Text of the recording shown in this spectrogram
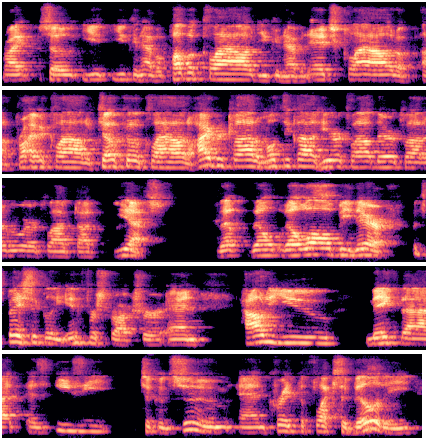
right? So you, you can have a public cloud, you can have an edge cloud, a, a private cloud, a telco cloud, a hybrid cloud, a multi-cloud, here a cloud, there a cloud, everywhere a cloud, cloud. Yes, they'll, they'll, they'll all be there. It's basically infrastructure. And how do you make that as easy to consume and create the flexibility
